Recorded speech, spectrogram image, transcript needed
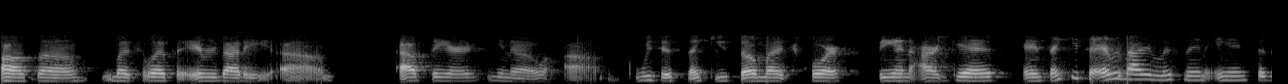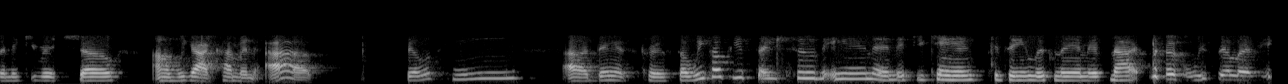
Awesome. Much love to everybody um, out there. You know, um, we just thank you so much for being our guest. And thank you to everybody listening in to the Nikki Rich Show. Um, we got coming up Philippine uh, dance crew. So we hope you stay tuned in, and if you can, continue listening. If not, we still love you.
